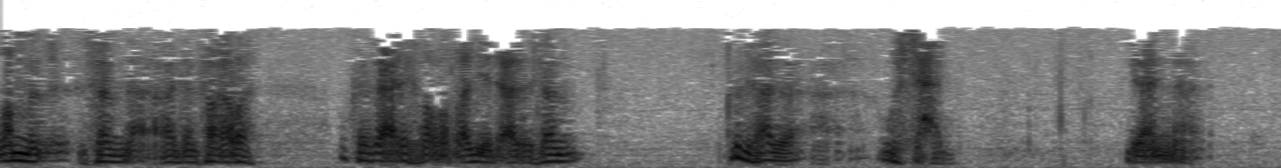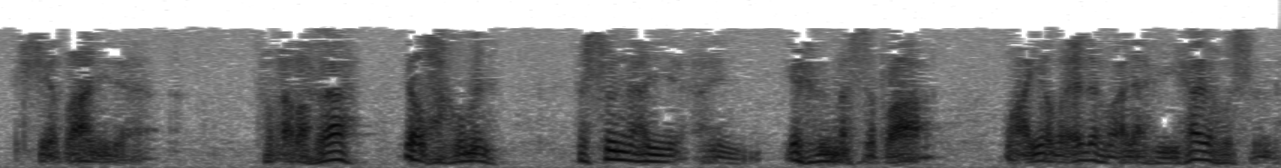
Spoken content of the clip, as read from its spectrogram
ضم الفم على الفقرة وكذلك ضغط اليد على الفم. كل هذا مستحب لأن الشيطان إذا فقر فاه يضحك منه. فالسنة أن يكفي ما استطاع وأن يضع يده على فيه هذا هو السنة.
